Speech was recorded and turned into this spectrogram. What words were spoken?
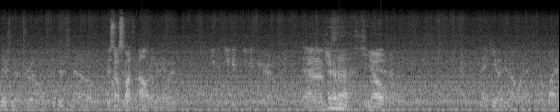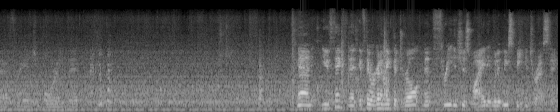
There's no drill. and There's no. There's no spot to mount them. Anyway. You could, you could, you could figure out a way. Uh, No. Thank you. I do not want to have to go buy a three-inch boring bit. Man, you'd think that if they were going to make the drill bit three inches wide, it would at least be interesting.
